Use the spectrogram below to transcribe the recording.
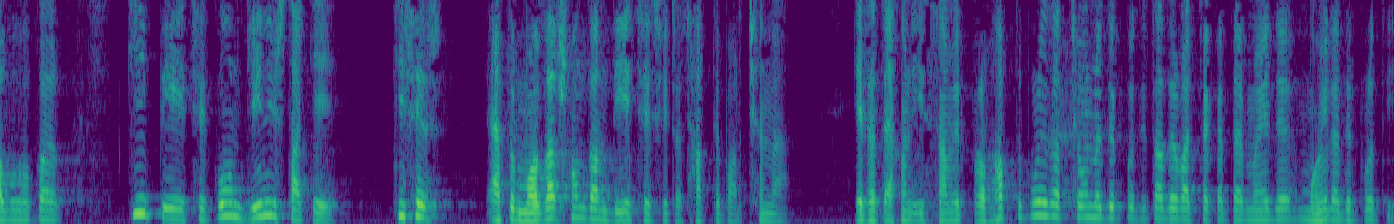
আবু বকর কি পেয়েছে, কোন জিনিস তাকে কিসের এত মজার সন্ধান দিয়েছে সেটা ছাড়তে পারছে না। এটাতে এখন ইসলামের প্রভাব তো পড়ে যাচ্ছে অন্যদের প্রতি, তাদের বাচ্চা কাচ্চা মেয়েদের, মহিলাদের প্রতি।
